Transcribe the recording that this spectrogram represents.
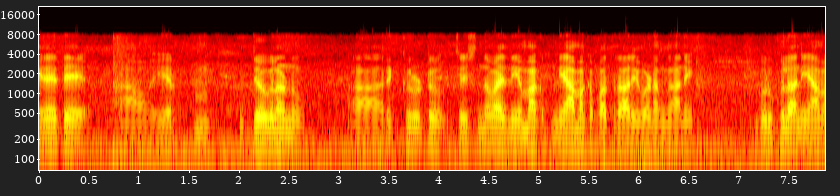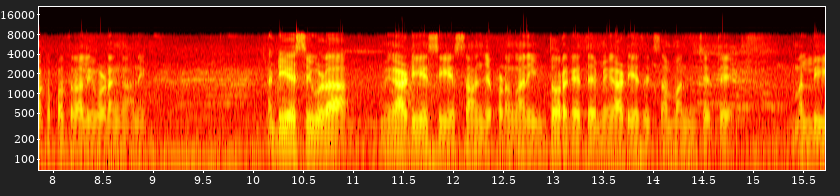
ఏదైతే ఏర్ ఉద్యోగులను రిక్రూట్ చేసిందో వారి నియామక నియామక పత్రాలు ఇవ్వడం కానీ గురుకుల నియామక పత్రాలు ఇవ్వడం కానీ డిఎస్సి కూడా మెగా డిఎస్సి వేస్తామని చెప్పడం కానీ ఇంతవరకు అయితే మెగా డిఎస్సికి సంబంధించి అయితే మళ్ళీ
